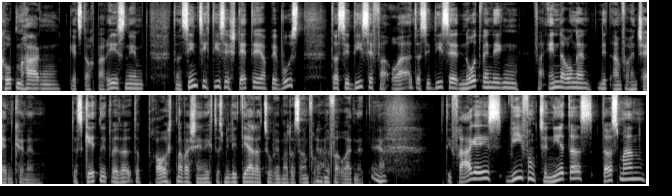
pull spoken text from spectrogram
Kopenhagen, jetzt auch Paris nimmt, dann sind sich diese Städte ja bewusst, dass sie diese, dass sie diese notwendigen Veränderungen nicht einfach entscheiden können. Das geht nicht, weil da, da braucht man wahrscheinlich das Militär dazu, wenn man das einfach ja. nur verordnet. Ja. Die Frage ist, wie funktioniert das, dass man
